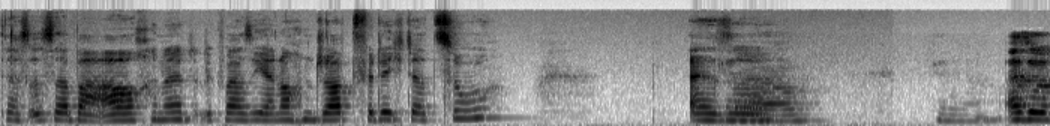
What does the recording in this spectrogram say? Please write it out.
Das ist aber auch ne, quasi ja noch ein Job für dich dazu. Also. Genau. genau. Also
